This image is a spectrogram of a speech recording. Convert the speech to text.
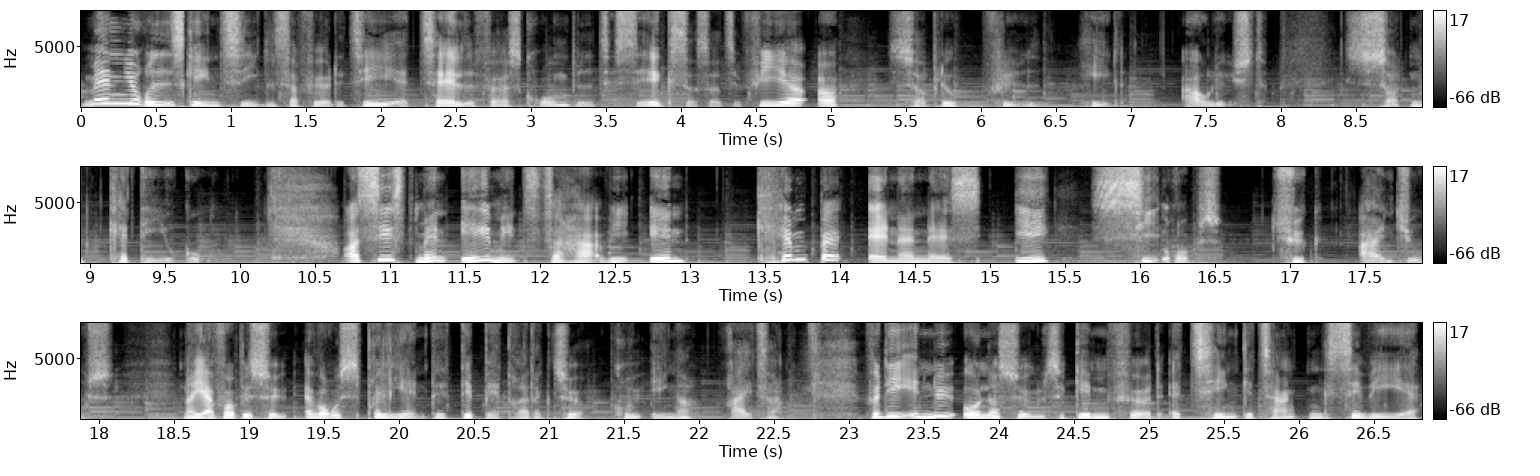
Men juridiske indsigelser førte til, at tallet først skrumpede til 6 og så til 4, og så blev flyet helt aflyst. Sådan kan det jo gå. Og sidst, men ikke mindst, så har vi en kæmpe ananas i sirups tyk egen juice når jeg får besøg af vores brillante debatredaktør Gry Inger Reiter. Fordi en ny undersøgelse gennemført af Tænketanken Cevea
